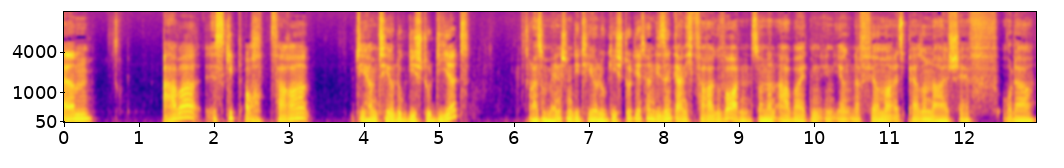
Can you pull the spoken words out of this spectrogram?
Ähm, aber es gibt auch Pfarrer, die haben Theologie studiert also Menschen, die Theologie studiert haben, die sind gar nicht Pfarrer geworden, sondern arbeiten in irgendeiner Firma als Personalchef oder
